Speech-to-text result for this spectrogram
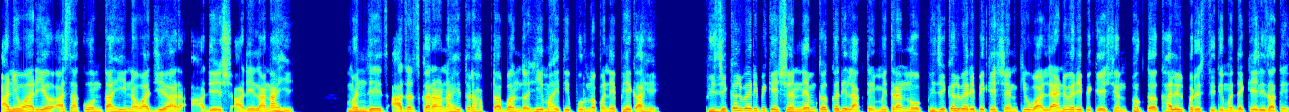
अनिवार्य असा कोणताही नवा जी आर आदेश आलेला नाही. म्हणजेच आजच करा नाही तर हप्ता बंद ही माहिती पूर्णपणे फेक आहे. फिजिकल व्हेरिफिकेशन नेमकं कधी लागते? मित्रांनो फिजिकल व्हेरिफिकेशन किंवा लँड व्हेरिफिकेशन फक्त खालील परिस्थितीमध्ये केली जाते.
